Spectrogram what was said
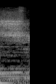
Shh.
